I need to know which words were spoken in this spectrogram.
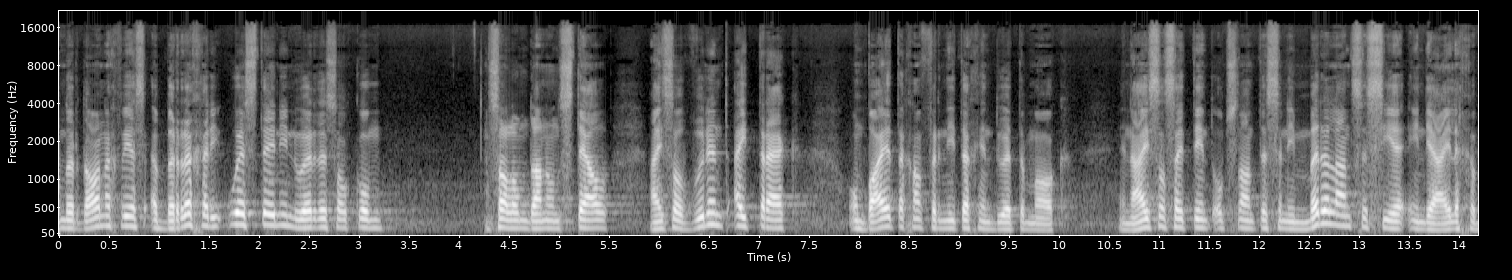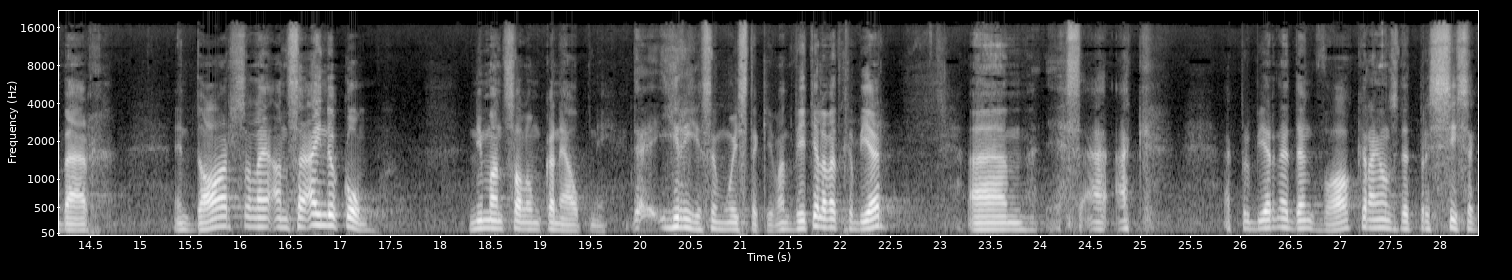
onderdanig wees. 'n Berig uit die ooste en die noorde sal kom sal hom dan ontstel. Hy sal woedend uittrek om baie te gaan vernietig en dood te maak en hy sal sy tent opslaan tussen die Middellandse See en die Heilige Berg. En daar sal hy aan sy einde kom. Niemand sal hom kan help nie. Hierdie is 'n mooi stukkie want weet julle wat gebeur? Ehm um, yes, ek ek probeer net dink waar kry ons dit presies? Ek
